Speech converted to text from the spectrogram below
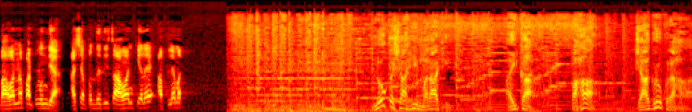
भावांना पाठवून द्या अशा पद्धतीचं आवाहन केलंय आपल्या लोकशाही मराठी ऐका पहा जागरूक रहा.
